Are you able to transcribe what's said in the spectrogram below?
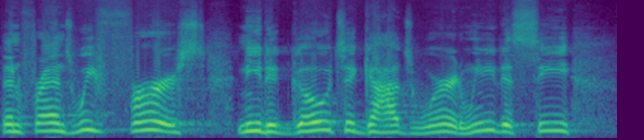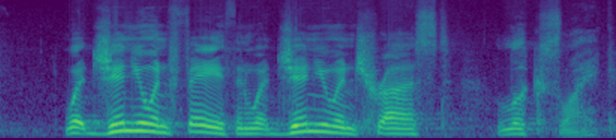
then, friends, we first need to go to God's Word. We need to see what genuine faith and what genuine trust looks like.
